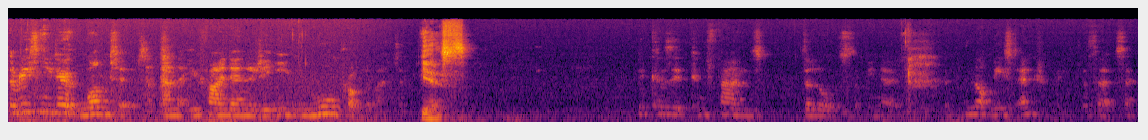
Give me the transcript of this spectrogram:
the reason you don't want it and that you find energy even more problematic? Yes. Because it confounds the laws that we know, not least entropy, the third, second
